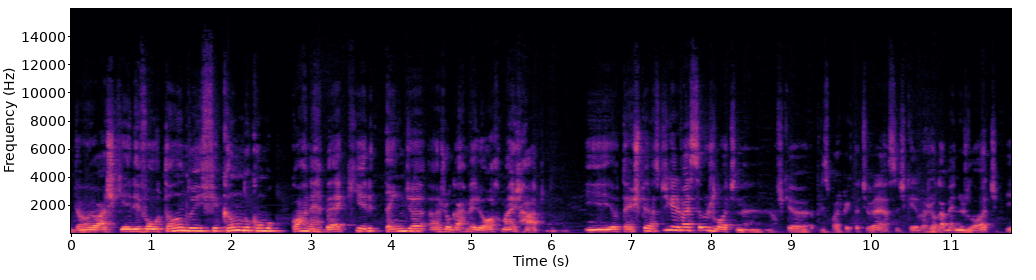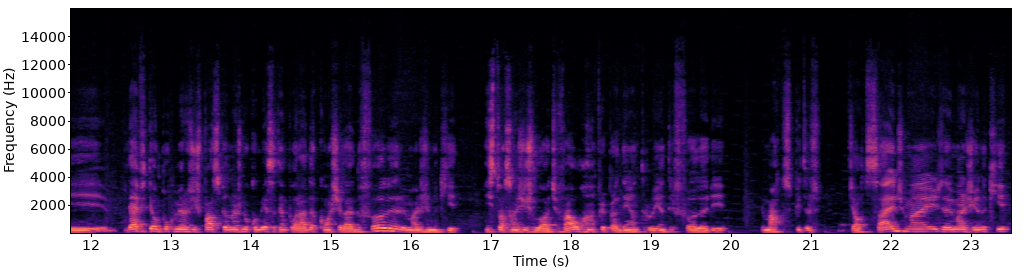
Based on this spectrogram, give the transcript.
Então eu acho que ele voltando e ficando como cornerback, ele tende a, jogar melhor, mais rápido. E eu tenho esperança de que ele vai ser o slot, né? Acho que a principal expectativa é essa, de que ele vai jogar bem no slot. E deve ter um pouco menos de espaço, pelo menos no começo da temporada, com a chegada do Fuller. Eu imagino que em situações de slot vá o Humphrey para dentro entre Fuller e, e Marcus Peters de outside, mas eu imagino que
